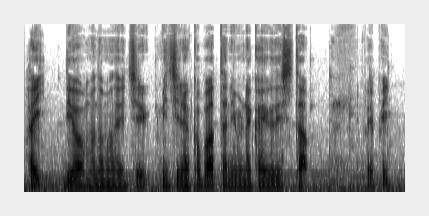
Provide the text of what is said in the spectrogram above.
はい。では、まだまだ道半ば、谷村海部でした。バイバイ。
